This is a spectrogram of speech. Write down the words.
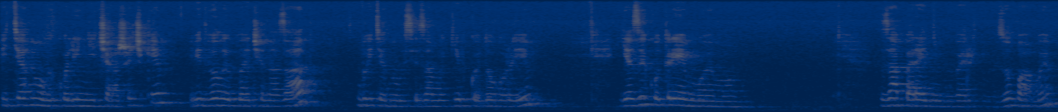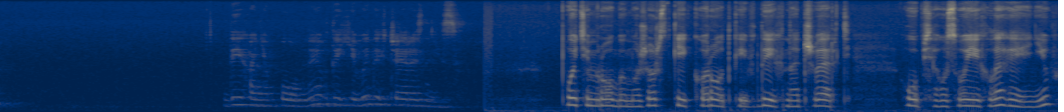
підтягнули колінні чашечки, відвели плечі назад, витягнулися за маківкою догори. Язик утримуємо за передніми верхніми зубами. Дихання повне, вдих і видих через ніс. Потім робимо жорсткий короткий вдих на чверть обсягу своїх легенів.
